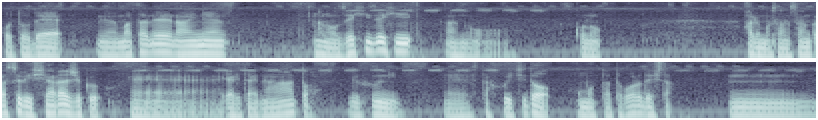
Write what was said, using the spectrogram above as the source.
ことで、またね来年あのぜひぜひあのこの春馬さん参加する石原塾、えー、やりたいなというふうに、えー、スタッフ一同思ったところでした。うん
